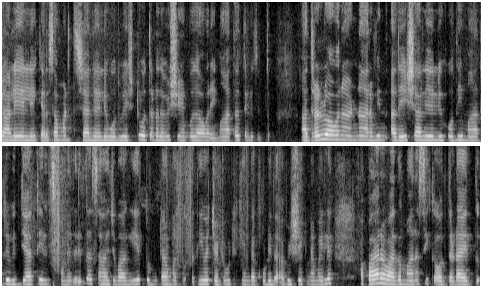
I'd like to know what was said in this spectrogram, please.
ಶಾಲೆಯಲ್ಲಿ, ಕೆಲಸ ಮಾಡ್ತಿದ್ದ ಶಾಲೆಯಲ್ಲಿ ಓದುವ ಎಷ್ಟು ಒತ್ತಡದ ವಿಷಯ ಎಂಬುದು ಅವನಿಗೆ ಮಾತ್ರ ತಿಳಿದಿತ್ತು. ಅದರಲ್ಲೂ ಅವನ ಅಣ್ಣ ಅರವಿಂದ್ ಅದೇ ಶಾಲೆಯಲ್ಲಿ ಓದಿ ಮಾದರಿ ವಿದ್ಯಾರ್ಥಿ ಎನಿಸಿಕೊಂಡಿದ್ದರಿಂದ ಸಹಜವಾಗಿಯೇ ತುಂಟ ಮತ್ತು ಅತೀವ ಚಟುವಟಿಕೆಯಿಂದ ಕೂಡಿದ ಅಭಿಷೇಕ್ನ ಮೇಲೆ ಅಪಾರವಾದ ಮಾನಸಿಕ ಒತ್ತಡ ಇತ್ತು.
